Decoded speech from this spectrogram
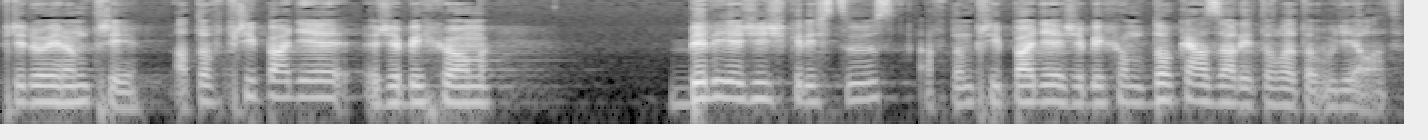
přijdou jenom tři. A to v případě, že bychom byli Ježíš Kristus a v tom případě, že bychom dokázali tohleto udělat.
